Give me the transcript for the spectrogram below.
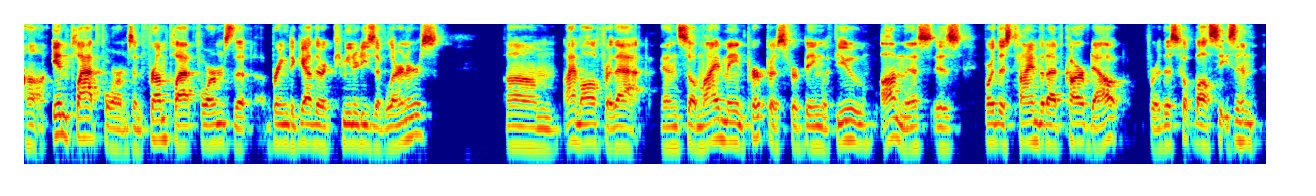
uh, in platforms and from platforms that bring together communities of learners, um, I'm all for that. And so my main purpose for being with you on this is for this time that I've carved out for this football season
